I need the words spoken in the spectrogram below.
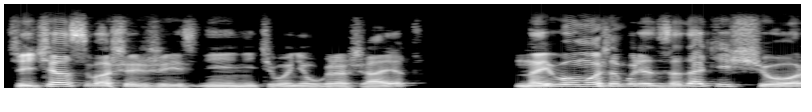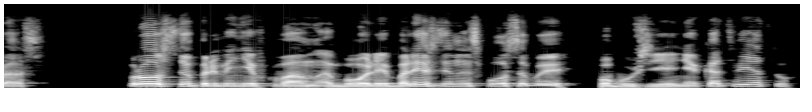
Сейчас вашей жизни ничего не угрожает, но его можно будет задать еще раз, просто применив к вам более болезненные способы побуждения к ответу.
